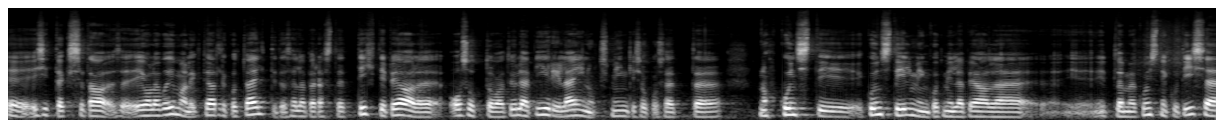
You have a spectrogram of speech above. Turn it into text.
esiteks seda ei ole võimalik teadlikult vältida, sellepärast et tihtipeale osutuvad üle piiri läinuks mingisugused noh, kunsti, kunstiilmingud, mille peale ütleme, kunstnikud ise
